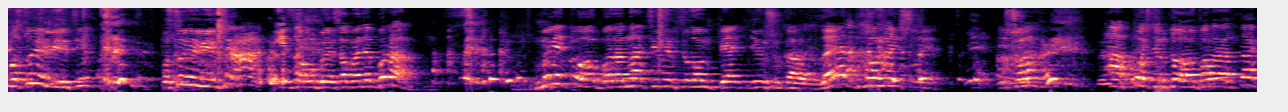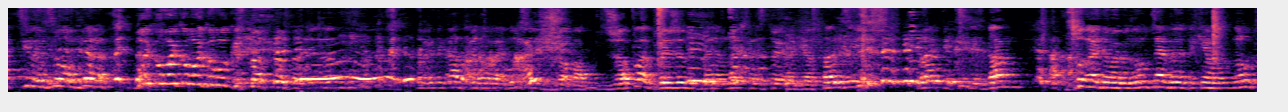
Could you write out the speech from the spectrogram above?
Пасує вівці, пасує вівці і загубився в мене баран. Ми того барана цілим селом п'ять днів шукали. Ледве знайшли. І що? А потім того барана так цілим селом виграв. Вуйку, вуйку, вуйку, вуйку, стоп, стоп, стоп. Практикантка давай. Ну все, жопа. Жопа, вижили мене нахрен з тої радіостанції. Практики не здам. Слухайте, Вуйку, ну це ви таке, ну.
